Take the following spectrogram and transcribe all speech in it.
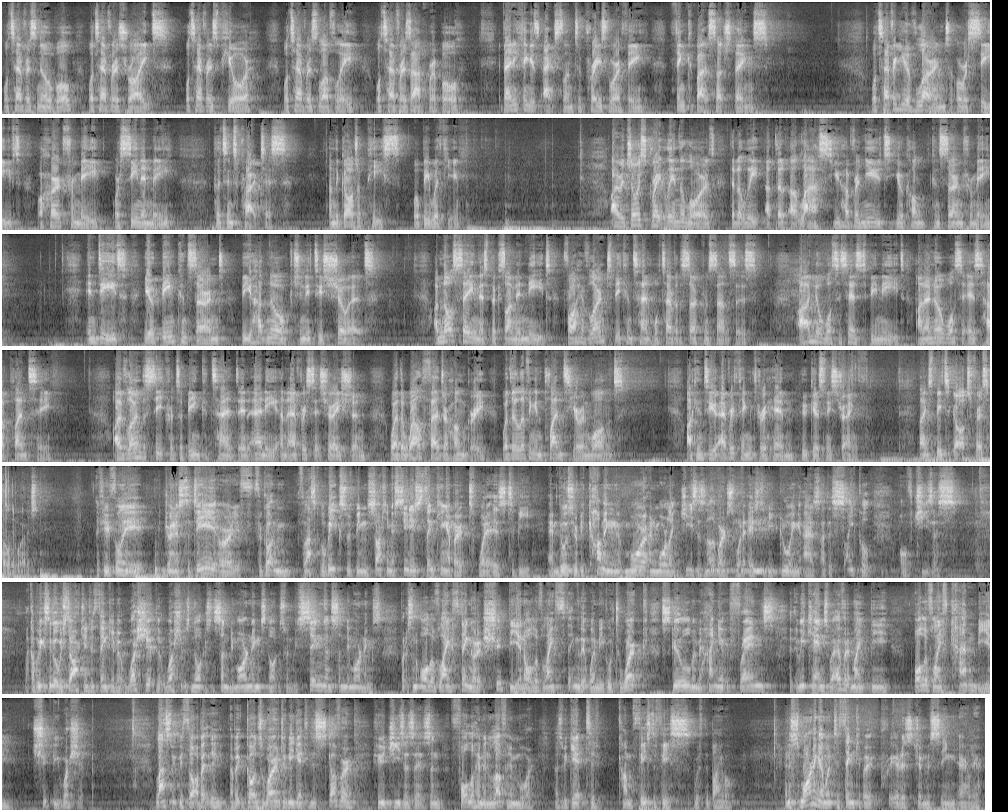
whatever is noble, whatever is right, whatever is pure, whatever is lovely, whatever is admirable, if anything is excellent or praiseworthy, think about such things. Whatever you have learned or received or heard from me or seen in me, put into practice, and the God of peace will be with you. I rejoice greatly in the Lord that at, le- at last you have renewed your con- concern for me. Indeed, you have been concerned, but you had no opportunity to show it. I'm not saying this because I'm in need, for I have learned to be content whatever the circumstances. I know what it is to be need, and I know what it is to have plenty. I've learned the secret of being content in any and every situation, whether well fed or hungry, whether living in plenty or in want. I can do everything through Him who gives me strength. Thanks be to God for His holy word. If you've only joined us today or you've forgotten for the last couple of weeks, we've been starting a serious thinking about what it is to be um, those who are becoming more and more like Jesus. In other words, what it is to be growing as a disciple of Jesus. A couple of weeks ago, we started to thinking about worship, that worship is not just on Sunday mornings, not just when we sing on Sunday mornings, but it's an all of life thing, or it should be an all of life thing, that when we go to work, school, when we hang out with friends, at the weekends, whatever it might be, all of life can be and should be worship. Last week we thought about, the, about God's Word, that we get to discover who Jesus is and follow Him and love Him more as we get to come face to face with the Bible. And this morning I want to think about prayer, as Jim was saying earlier.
